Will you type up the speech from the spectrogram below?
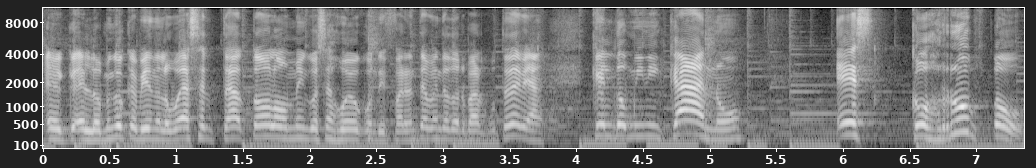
el, domingo que viene, lo voy a hacer todos los domingos ese juego con diferentes vendedores para que ustedes vean que el dominicano es corrupto,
